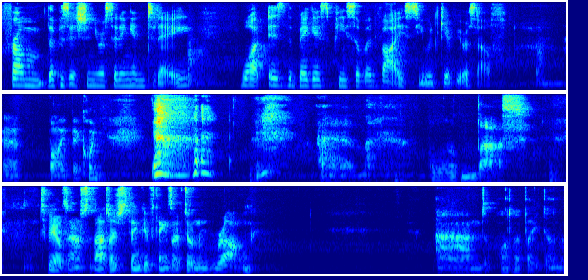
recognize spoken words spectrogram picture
from the position you're sitting in today, what is the biggest piece of advice you would give yourself? Uh, buy Bitcoin. um, other than that, to be able to answer that, I just think of things I've done wrong. And what have I done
